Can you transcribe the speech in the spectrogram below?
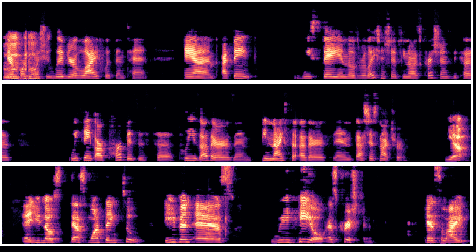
Therefore, mm-hmm. he wants you to live your life with intent. And I think we stay in those relationships, you know, as Christians because we think our purpose is to please others and be nice to others. And that's just not true. Yep. And you know, that's one thing too. Even as we heal as Christians, it's like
